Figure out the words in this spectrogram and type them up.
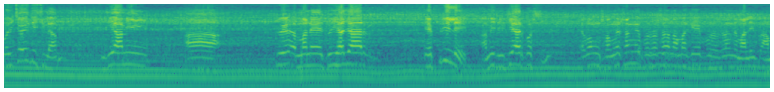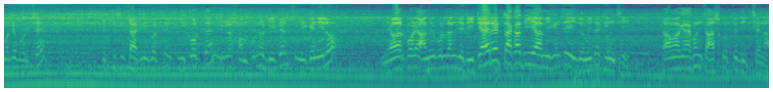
পরিচয় দিয়েছিলাম যে আমি মানে দুই হাজার এপ্রিলে আমি রিটায়ার করছি। এবং সঙ্গে সঙ্গে প্রশাসন আমাকে, প্রশাসনের মালিক আমাকে বলছে, যে কিছু চাকরি করতেন কী করতেন, এগুলো সম্পূর্ণ ডিটেলস লিখে নিল। নেওয়ার পরে আমি বললাম যে রিটায়ারের টাকা দিয়ে আমি কিন্তু এই জমিটা কিনছি। তা আমাকে এখন চাষ করতে দিচ্ছে না।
